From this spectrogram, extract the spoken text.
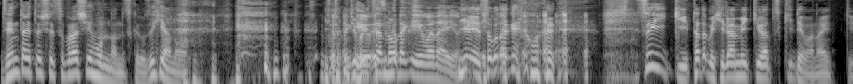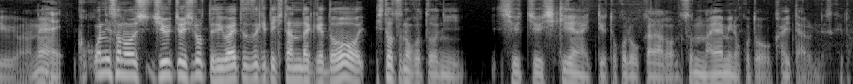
全体として素晴らしい本なんですけどぜひあの そこだけ言わないように。いやいやそこだけ 追記例えばひらめきは月ではないっていうようなね、はい。ここにその集中しろって言われ続けてきたんだけど一つのことに集中しきれないっていうところからのその悩みのことを書いてあるんですけど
